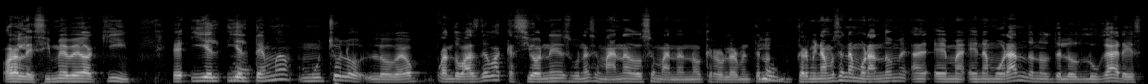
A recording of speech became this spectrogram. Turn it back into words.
órale, sí me veo aquí. Eh, y, el, y el tema mucho lo, lo, veo cuando vas de vacaciones, una semana, dos semanas, ¿no? Que regularmente no, terminamos enamorándome, enamorándonos de los lugares,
